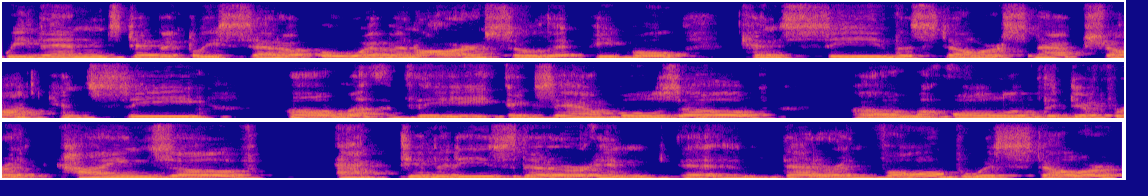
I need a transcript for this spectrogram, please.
We then typically set up a webinar so that people can see the stellar snapshot, can see um, the examples of um, all of the different kinds of activities that are in uh, that are involved with stellar.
